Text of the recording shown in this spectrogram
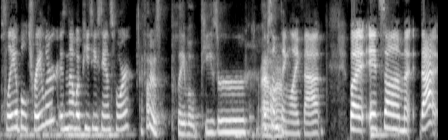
playable trailer. Isn't that what PT stands for? I thought it was playable teaser or don't know. something like that. But it's um that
